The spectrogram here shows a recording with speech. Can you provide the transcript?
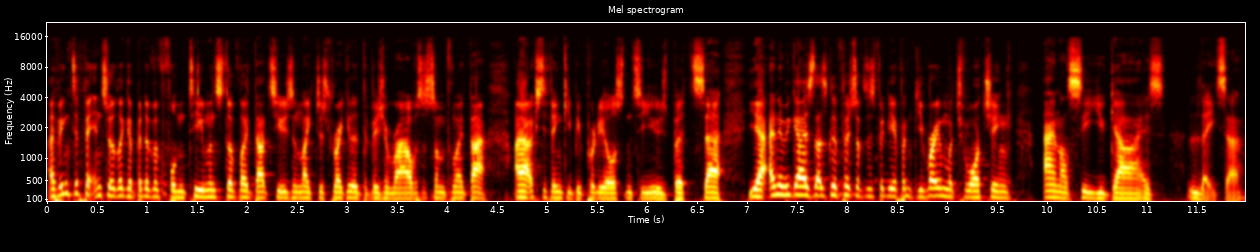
I think to fit into like a bit of a fun team and stuff like that, in like just regular division rivals or something like that, I actually think he'd be pretty awesome to use. But uh, yeah, anyway, guys, that's going to finish off this video. Thank you very much for watching, and I'll see you guys later.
